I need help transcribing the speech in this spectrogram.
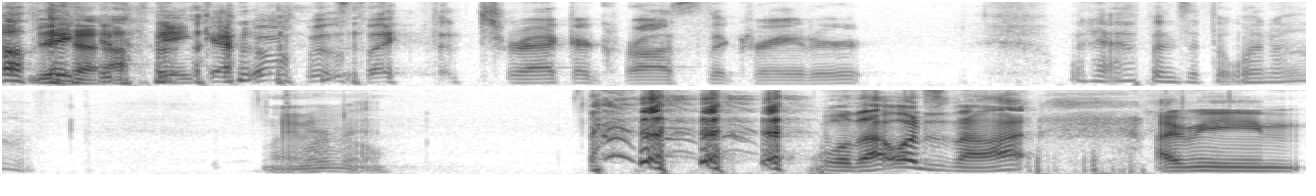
I Yeah. could think of was like the track across the crater. What happens if it went off? I don't know. well, that one's not. I mean,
